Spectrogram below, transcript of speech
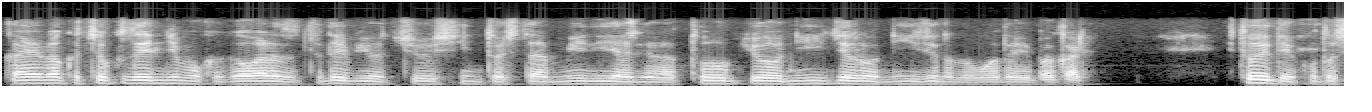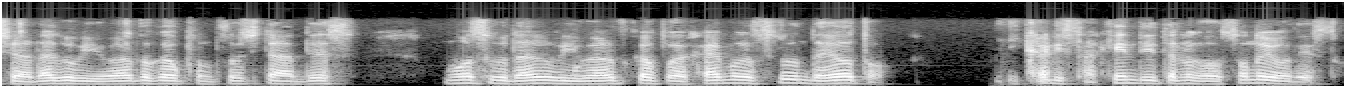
開幕直前にもかかわらず、テレビを中心としたメディアでは東京2020の話題ばかり。一人で今年はラグビーワールドカップの年なんです。もうすぐラグビーワールドカップが開幕するんだよと、怒り叫んでいたのが嘘のようですと。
